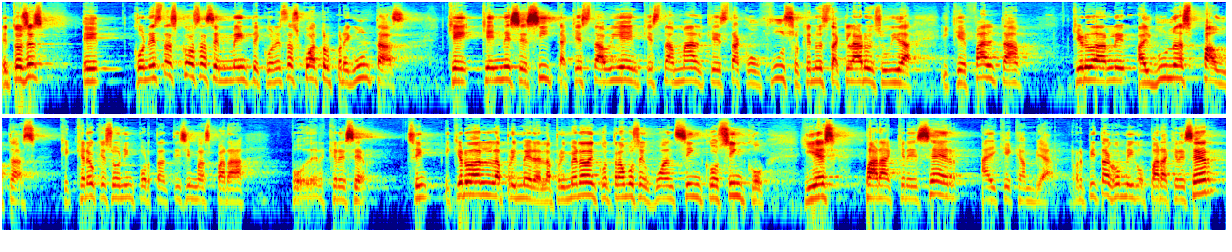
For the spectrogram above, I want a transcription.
Entonces, eh, con estas cosas en mente, con estas cuatro preguntas, ¿qué, necesita? ¿Qué está bien? ¿Qué está mal? ¿Qué está confuso? ¿Qué no está claro en su vida? ¿Y qué falta? Quiero darle algunas pautas que creo que son importantísimas para poder crecer. ¿sí? Y quiero darle la primera. La primera la encontramos en Juan 5, 5 y es, para crecer hay que cambiar. Repita conmigo, para crecer.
